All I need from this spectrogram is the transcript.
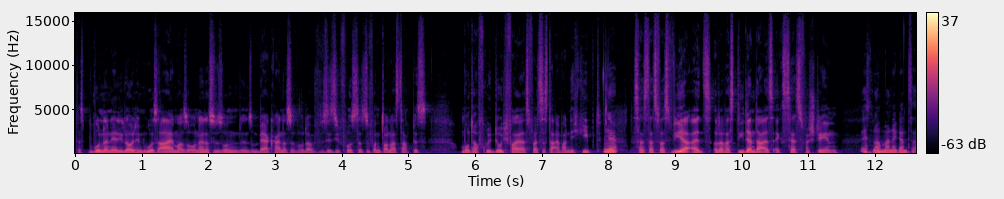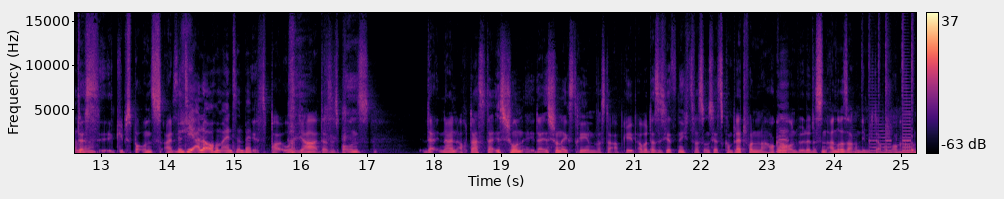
das bewundern ja die Leute in den USA immer so, ne? dass du so in, in so einem Berghain dass du, oder Sisyphus, dass du von Donnerstag bis Montag früh durchfeierst, weil es das da einfach nicht gibt. Ja. Das heißt, das, was wir als, oder was die dann da als Exzess verstehen, Ist nochmal eine ganz andere. das gibt es bei uns eigentlich. Sind die alle auch um eins im Bett? ist bei ja, das ist bei uns. Da, nein, auch das, da ist schon, da ist schon extrem, was da abgeht. Aber das ist jetzt nichts, was uns jetzt komplett von Hocker Ja. hauen würde. Das sind andere Sachen, die mich da vom Hocker hauen.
